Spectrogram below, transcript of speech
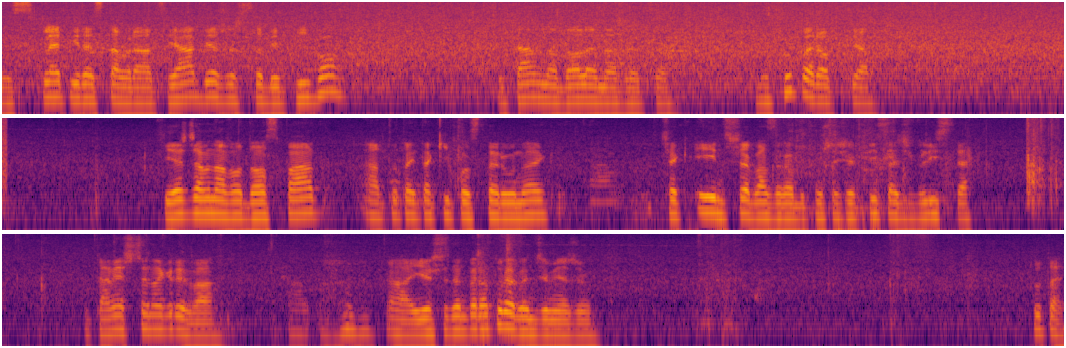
Jest sklep i restauracja, bierzesz sobie piwo i tam na dole na rzece. No super opcja. Wjeżdżam na wodospad, a tutaj taki posterunek. Check-in trzeba zrobić, muszę się wpisać w listę. I tam jeszcze nagrywa. A, jeszcze temperaturę będzie mierzył. Tutaj.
